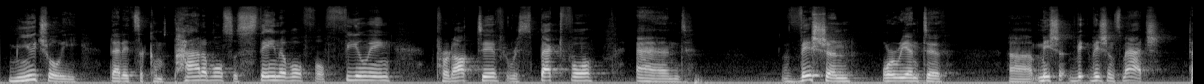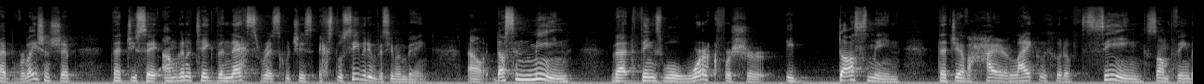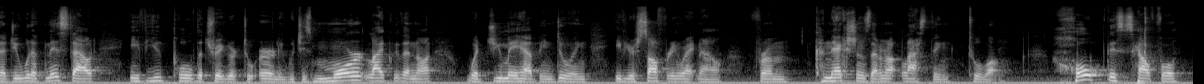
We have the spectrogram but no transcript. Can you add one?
mutually that it's a compatible, sustainable, fulfilling, productive, respectful, and vision oriented, uh, mission, visions match type of relationship that you say, I'm going to take the next risk, which is exclusivity with this human being. Now, it doesn't mean that things will work for sure. It does mean that you have a higher likelihood of seeing something that you would have missed out if you pulled the trigger too early, which is more likely than not what you may have been doing if you're suffering right now from connections that are not lasting too long. Hope this is helpful,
